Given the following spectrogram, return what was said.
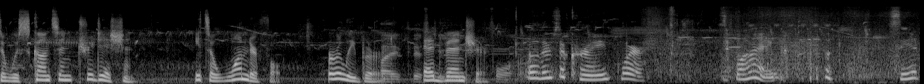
a Wisconsin tradition. It's a wonderful early bird adventure. Oh, there's a crane. Where? It's flying. See it?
